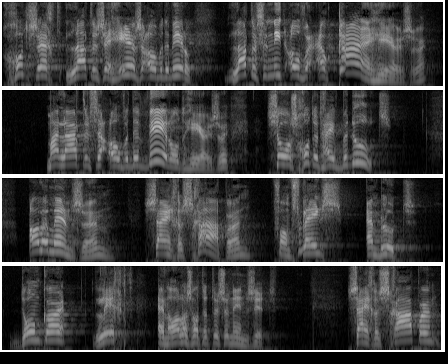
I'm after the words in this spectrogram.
God zegt: laten ze heersen over de wereld. Laten ze niet over elkaar heersen, maar laten ze over de wereld heersen, zoals God het heeft bedoeld. Alle mensen zijn geschapen van vlees en bloed. Donker, licht en alles wat er tussenin zit. Zijn geschapen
